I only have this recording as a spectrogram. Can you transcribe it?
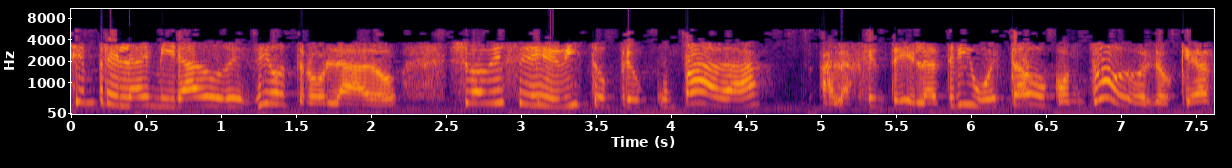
siempre la he mirado desde otro lado. Yo a veces he visto preocupada a la gente de la tribu, he estado con todos los que han,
